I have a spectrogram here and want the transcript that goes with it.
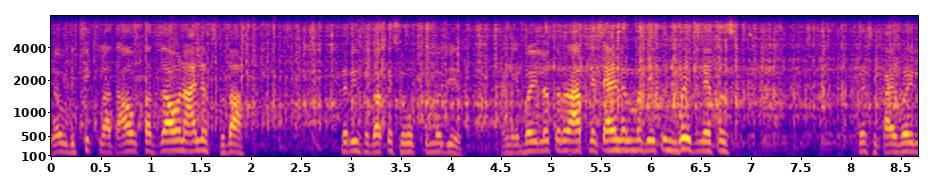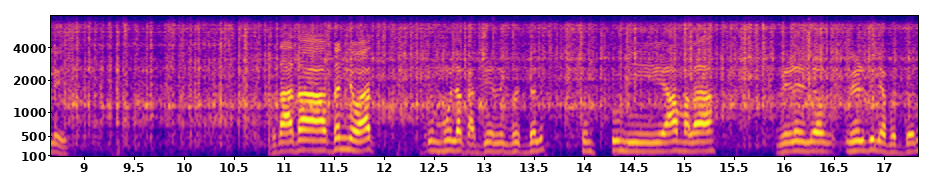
एवढी चिखलात आवतात जाऊन आल्यात सुद्धा. तरी सुद्धा कशी मध्ये आणि बैल तर आपल्या चॅनलमध्ये तुम्ही बघितलेतच कशी काय बैल आहेत. तर दादा धन्यवाद. तुम्ही मुलाखत दिल्याबद्दल. तुम तुम्ही आम्हाला वेळ वेळ दिल्याबद्दल.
